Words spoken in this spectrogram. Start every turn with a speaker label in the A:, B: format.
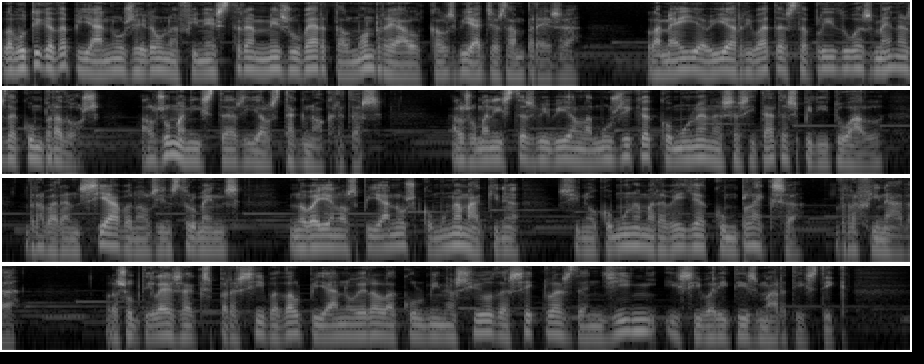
A: La botiga de pianos era una finestra més oberta al món real que els viatges d'empresa. La May havia arribat a establir dues menes de compradors, els humanistes i els tecnòcrates. Els humanistes vivien la música com una necessitat espiritual, reverenciaven els instruments, no veien els pianos com una màquina, sinó com una meravella complexa, refinada. La subtilesa expressiva del piano era la culminació de segles d'enginy i sibaritisme artístic.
